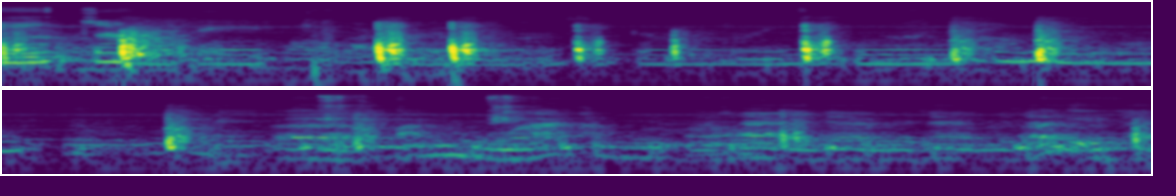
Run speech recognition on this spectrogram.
มิจาเตสายกูมเอนหัวไม่ใช่ไม่ใช่ไม่ใช่ไม่ใช่ไม่ใช่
